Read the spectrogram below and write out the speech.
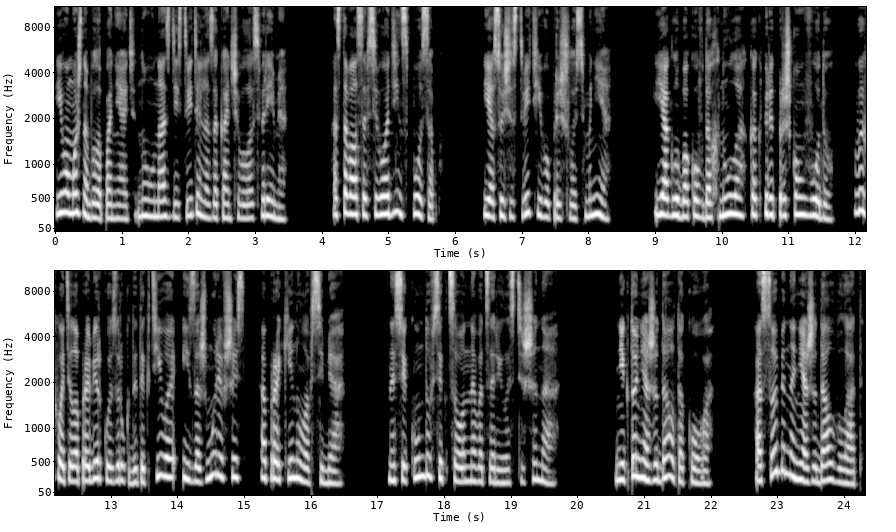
Его можно было понять, но у нас действительно заканчивалось время. Оставался всего один способ, и осуществить его пришлось мне. Я глубоко вдохнула, как перед прыжком в воду, выхватила пробирку из рук детектива и, зажмурившись, опрокинула в себя. На секунду в секционной воцарилась тишина. Никто не ожидал такого. Особенно не ожидал Влад,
